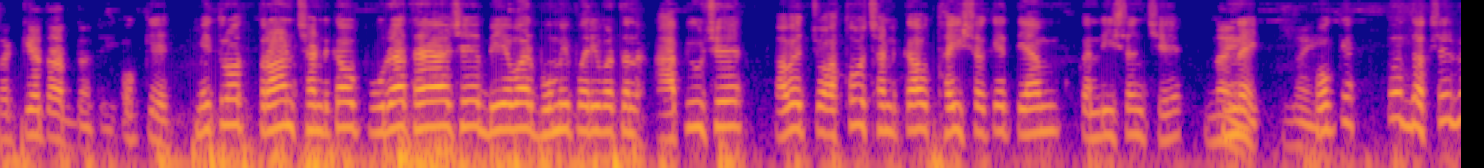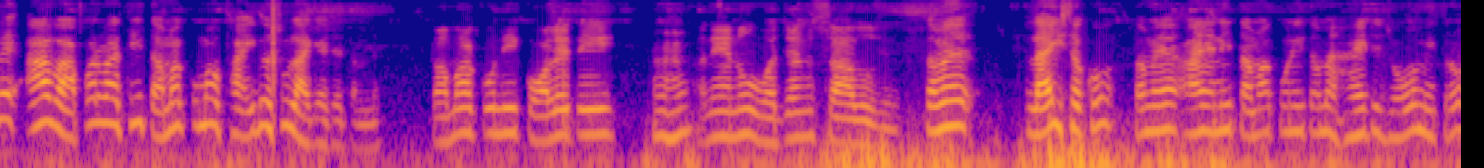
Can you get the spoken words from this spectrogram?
શક્યતા જ નથી. ઓકે. મિત્રો ત્રણ છંટકાવ પૂરા થયા છે. બે વાર ભૂમિ પરિવર્તન આપ્યું છે. હવે ચોથો છંટકાવ થઈ શકે તેમ કન્ડિશન છે નહીં ઓકે. તો દક્ષેશભાઈ આ વાપરવાથી તમાકુમાં ફાયદો શું લાગે છે તમને? તમાકુની ક્વોલિટી. અને એનું વજન સારું છે. તમે લાવી શકો. તમે આ એની તમાકુની તમે હાઈટ જુઓ મિત્રો.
